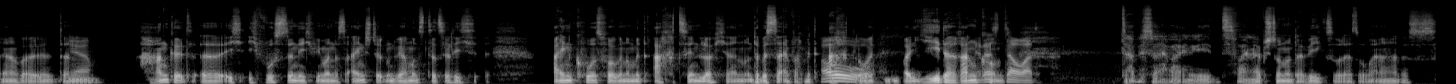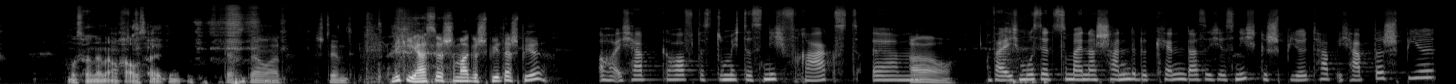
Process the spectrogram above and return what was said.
Ja, weil dann ja hankelt. Äh, ich, ich wusste nicht, wie man das einstellt. Und wir haben uns tatsächlich einen Kurs vorgenommen mit 18 Löchern. Und da bist du einfach mit oh. acht Leuten, weil jeder rankommt. Ja, das dauert. Da bist du einfach irgendwie zweieinhalb Stunden unterwegs oder so. Ja, das muss man dann auch aushalten. Das dauert, stimmt. Niki, hast du schon mal gespielt, das Spiel? Oh, ich habe gehofft, dass du mich das nicht fragst. Ähm, oh. Weil ich muss jetzt zu meiner Schande bekennen, dass ich es nicht gespielt habe. Ich habe das Spiel.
